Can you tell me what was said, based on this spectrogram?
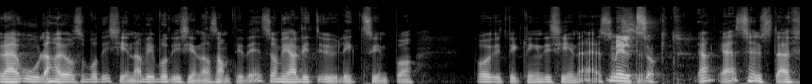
nei, Ole har jo også bodd i Kina. Vi bodde i Kina samtidig, så vi har litt ulikt syn på, på utviklingen i Kina. Mildt sagt. Ja, jeg syns det er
